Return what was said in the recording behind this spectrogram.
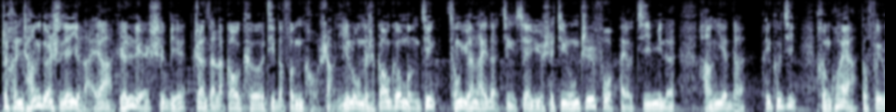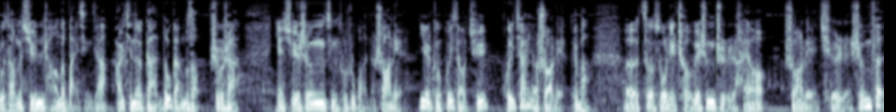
这很长一段时间以来呀，人脸识别站在了高科技的风口上，一路呢是高歌猛进。从原来的仅限于是金融支付，还有机密的行业的黑科技，很快啊都飞入咱们寻常的百姓家，而且呢赶都赶不走，是不是啊？你看学生进图书馆要刷脸，业主回小区回家要刷脸，对吧？呃，厕所里扯卫生纸还要刷脸确认身份，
